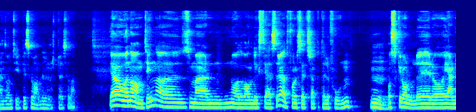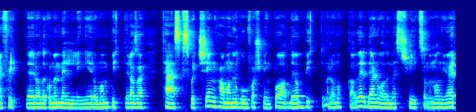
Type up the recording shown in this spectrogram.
en sånn typisk vanlig lunsjpause. da. Ja, og en annen ting da, som er noe av det vanligste jeg ser, er at folk setter seg på telefonen Mm. og scroller og gjerne flipper, og det kommer meldinger, og man bytter. altså Task switching har man jo god forskning på, at det å bytte mellom oppgaver det er noe av det mest slitsomme man gjør.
